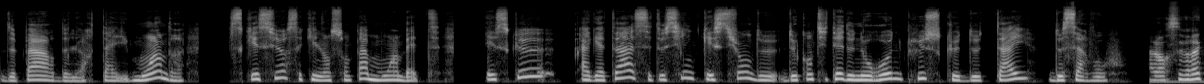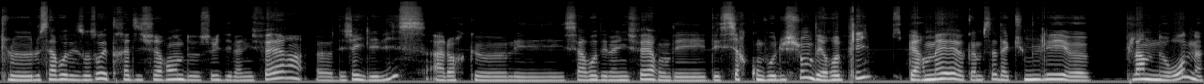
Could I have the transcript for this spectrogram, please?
de part de leur taille moindre, ce qui est sûr, c'est qu'ils n'en sont pas moins bêtes. Est-ce que, Agatha, c'est aussi une question de, quantité de neurones plus que de taille de cerveau? Alors c'est vrai que le, cerveau des oiseaux est très différent de celui des mammifères. Euh, déjà il est lisse, alors que les cerveaux des mammifères ont des, circonvolutions, des replis, qui permettent euh, comme ça d'accumuler euh, plein de neurones.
